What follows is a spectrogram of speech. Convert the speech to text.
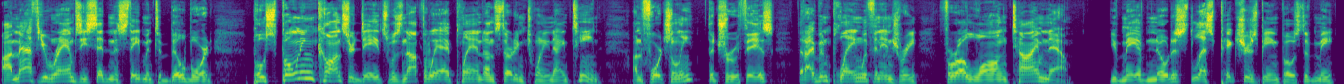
Uh, Matthew Ramsey said in a statement to Billboard, Postponing concert dates was not the way I planned on starting 2019. Unfortunately, the truth is that I've been playing with an injury for a long time now. You may have noticed less pictures being posted of me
